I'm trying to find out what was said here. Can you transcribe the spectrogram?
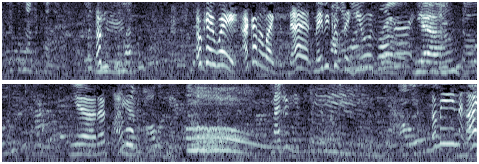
but this is not the color. But Okay. these leopard Okay, wait. I kind of like that. Maybe because the Color heel ones, is longer. Yeah. so Yeah, that's I cute. love all of these. Oh. imagine these is like the running shoes. I mean, I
